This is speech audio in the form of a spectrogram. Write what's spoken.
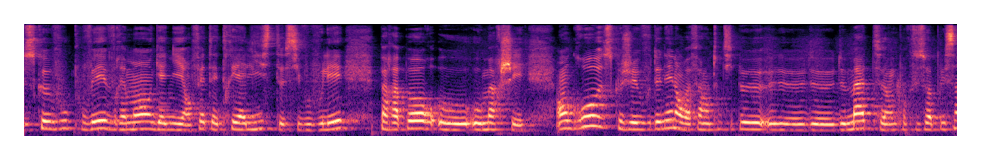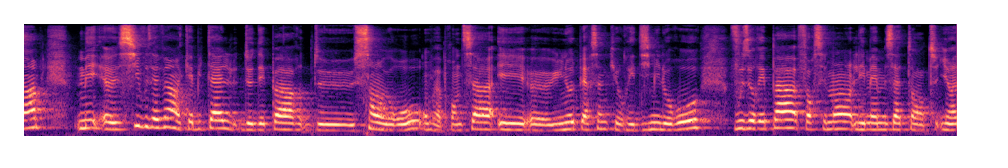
ce que vous pouvez vraiment gagner. En fait, être réaliste, si vous voulez, par rapport au, au marché. En gros, ce que je vais vous donner, là, on va faire un tout petit peu de, maths hein, pour que ce soit plus simple. Mais si vous avez un capital de départ de 100 euros, on va prendre ça, et une autre personne qui aurait 10 000 euros, vous n'aurez pas forcément les mêmes attentes. Il y en a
